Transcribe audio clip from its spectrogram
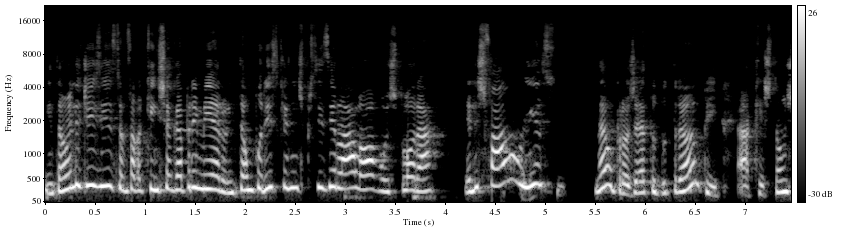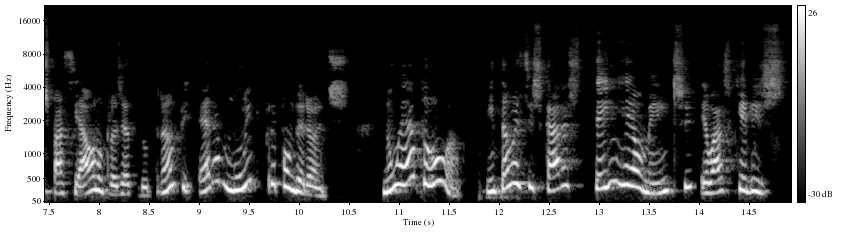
Então ele diz isso, ele fala quem chegar primeiro. Então por isso que a gente precisa ir lá logo, explorar. Eles falam isso. Né? O projeto do Trump, a questão espacial no projeto do Trump era muito preponderante. Não é à toa. Então esses caras têm realmente, eu acho que eles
